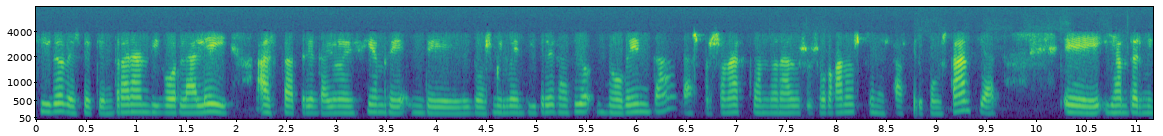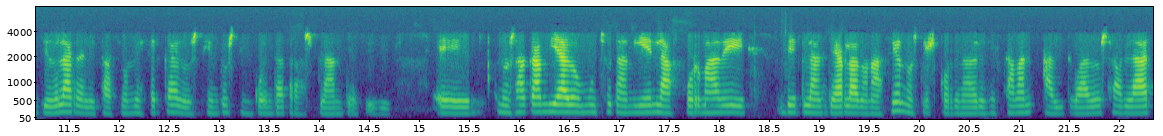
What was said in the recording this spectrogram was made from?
sido, desde que entrara en vigor la ley hasta 31 de diciembre de 2023, han sido 90 las personas que han donado sus órganos en estas circunstancias. Eh, y han permitido la realización de cerca de 250 trasplantes. Y, eh, nos ha cambiado mucho también la forma de, de, plantear la donación. Nuestros coordinadores estaban habituados a hablar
